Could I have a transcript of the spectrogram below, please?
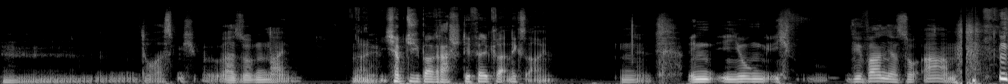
du hast mich, also nein. Nein, ich habe dich überrascht, dir fällt gerade nichts ein. In, in Jung, ich, wir waren ja so arm.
